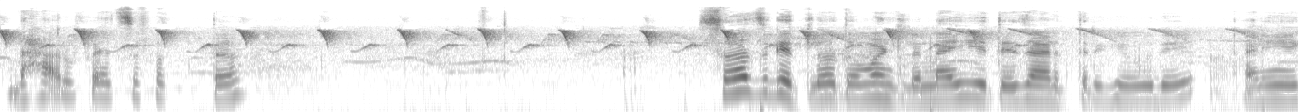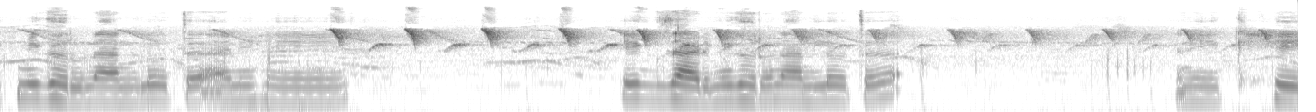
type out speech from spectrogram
दहा रुपयाचं फक्त. सहज घेतलं होतं. म्हटलं नाही येते झाड तर घेऊ दे. आणि एक मी घरून आणलं होतं आणि हे एक झाड मी घरून आणलं होतं. आणि एक हे.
